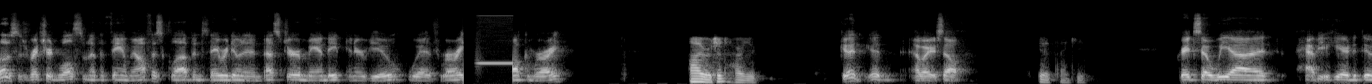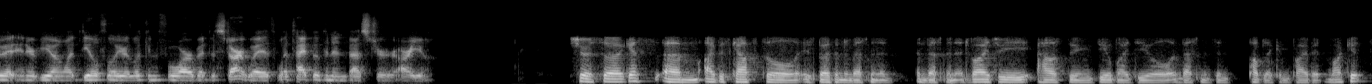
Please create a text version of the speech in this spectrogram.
Hello, this is Richard Wilson at the Family Office Club, and today we're doing an investor mandate interview with Rory. Welcome, Rory. Hi, Richard. How are you? Good, good. How about yourself? Good, thank you. Great. So we uh, have you here to do an interview on what deal flow you're looking for. But to start with, what type of an investor are you? Sure. So I guess um, IBIS Capital is both an investment investment advisory house doing deal by deal investments in public and private markets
